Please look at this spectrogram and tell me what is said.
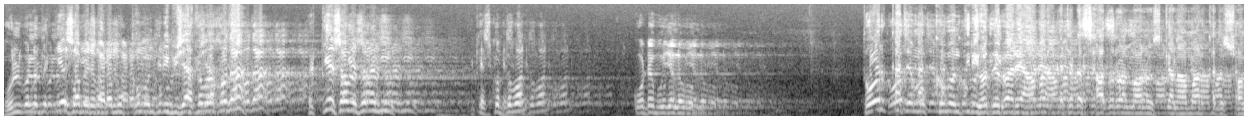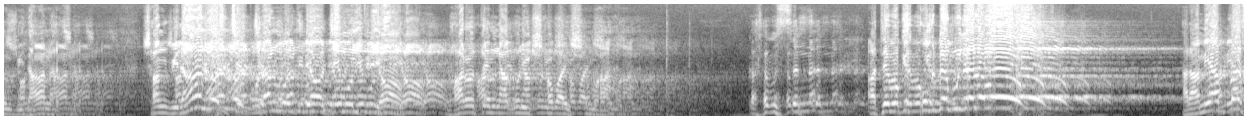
ভুল বলে তো কেস হবে এবারে মুখ্যমন্ত্রী বিষয় তোমরা কথা। কেস হবে শোনা কি কেস করতে বল। কোর্টে বুঝে নেব। তোর কাছে মুখ্যমন্ত্রী হতে পারে, আমার কাছে একটা সাধারণ মানুষ, কেন আমার কাছে সংবিধান আছে? সংবিধান বলছে প্রধানমন্ত্রী হও, যে মন্ত্রী হও, ভারতের নাগরিক সবাই সমান। কথা বুঝছেন না? অতএব ওকে কোর্টে বুঝে নেব আর আমি আব্বাস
